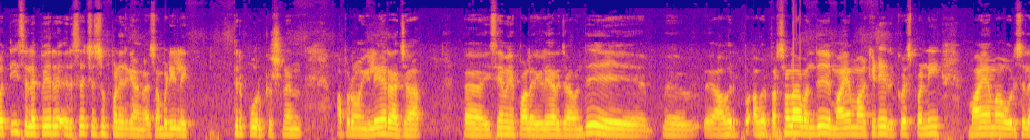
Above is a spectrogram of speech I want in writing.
பற்றி சில பேர் ரிசர்ச்சஸும் பண்ணியிருக்காங்க. சம்படி லைக் திருப்பூர் கிருஷ்ணன் அப்புறம் இளையராஜா இசையமைப்பாளர் இளையராஜா வந்து அவர் அவர் பர்சனலாக வந்து மாயம்மாக்கிட்டே ரிக்வெஸ்ட் பண்ணி மாயம்மா ஒரு சில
